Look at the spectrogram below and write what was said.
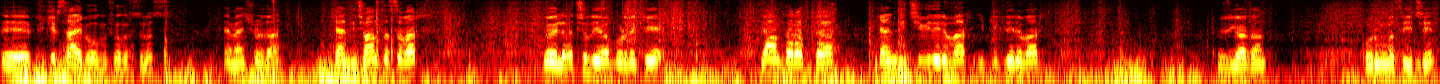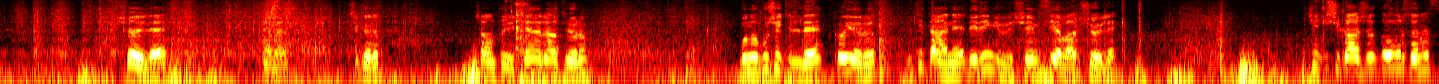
e, fikir sahibi olmuş olursunuz. Hemen şuradan. Kendi çantası var. Böyle açılıyor. Buradaki yan tarafta kendi çivileri var, iplikleri var. Rüzgardan korunması için. Şöyle hemen çıkarıp çantayı kenara atıyorum. Bunu bu şekilde koyuyoruz. İki tane dediğim gibi şemsiye var şöyle. İki kişi karşılıklı olursanız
